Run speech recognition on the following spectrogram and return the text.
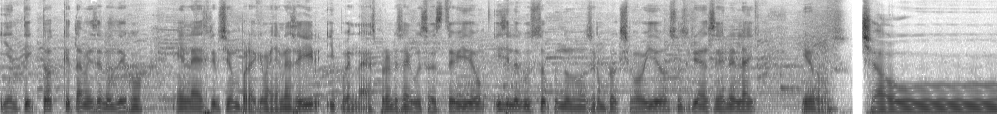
y en TikTok que también se los dejo en la descripción para que vayan a seguir, y pues nada, espero les haya gustado este video, y si les gustó pues nos vemos en un próximo video, suscríbanse, denle like y nos vemos. Chao.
